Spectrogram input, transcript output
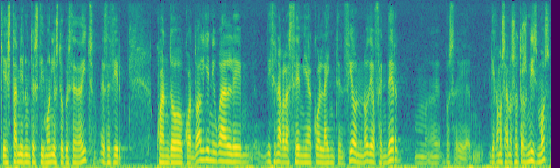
que es también un testimonio esto que usted ha dicho. Es decir cuando, cuando alguien igual eh, dice una blasfemia con la intención ¿no? de ofender, pues, eh, digamos, a nosotros mismos,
